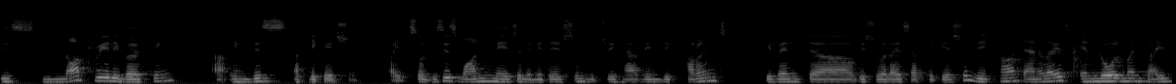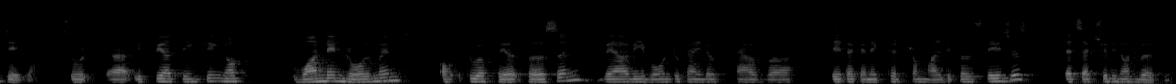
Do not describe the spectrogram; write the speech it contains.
is not really working uh, in this application right? So this is one major limitation which we have in the current event uh, visualize application we can't analyze enrollment type data. So uh, if we are thinking of one enrollment of, to a per person where we want to kind of have uh, data connected from multiple stages that's actually not working.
